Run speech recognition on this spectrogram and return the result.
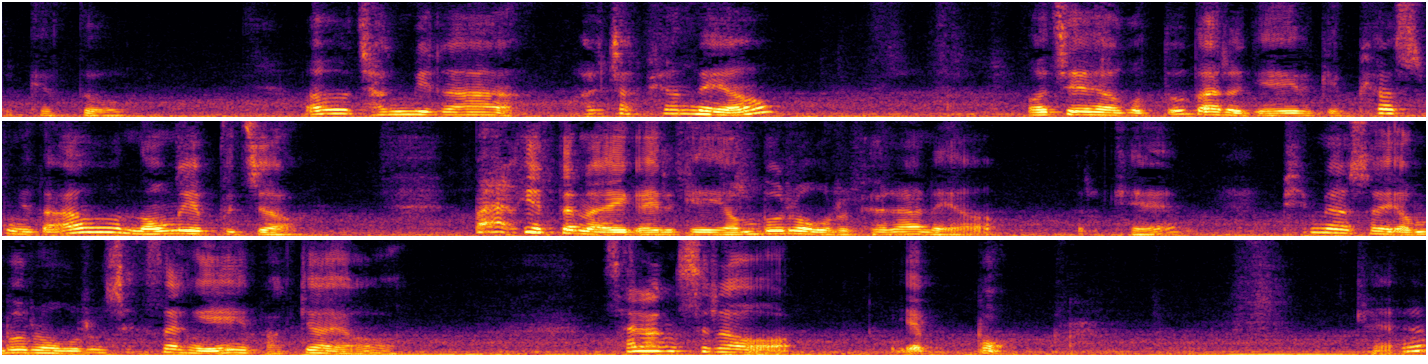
이렇게 또 아우 장미가 활짝 폈네요 어제하고 또 다르게 이렇게 폈습니다. 아우 너무 예쁘죠? 빨갰던 아이가 이렇게 연분홍으로 변하네요. 이렇게 피면서 연분홍으로 색상이 바뀌어요. 사랑스러워. 예뻐. 이렇게.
